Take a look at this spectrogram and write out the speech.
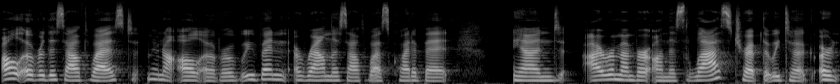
all over the Southwest. I mean, not all over. We've been around the Southwest quite a bit. And I remember on this last trip that we took, or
